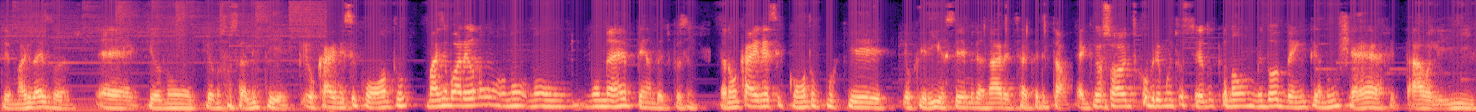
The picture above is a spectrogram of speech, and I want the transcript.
tem mais de 10 anos, é, que, eu não, que eu não sou CLT. Eu caí nesse conto, mas embora eu não, não, não, não me arrependa, tipo assim, eu não caí nesse conto porque eu queria ser milionário, etc e tal. É que eu só descobri muito cedo que eu não me dou bem tendo um chefe e tal ali,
